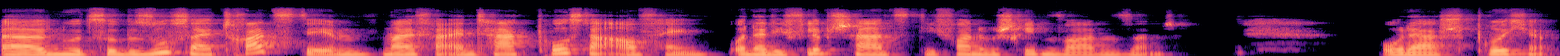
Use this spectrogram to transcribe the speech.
äh, nur zu Besuch seid, trotzdem mal für einen Tag Poster aufhängen oder die Flipcharts, die vorne beschrieben worden sind oder Sprüche.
